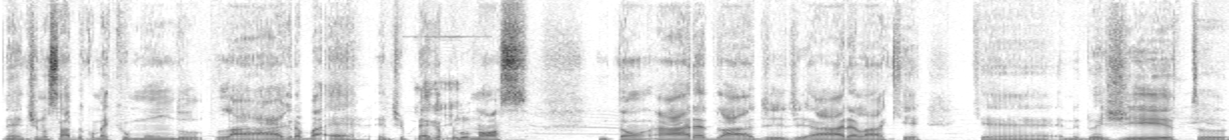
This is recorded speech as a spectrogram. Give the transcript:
Né? A gente não sabe como é que o mundo lá, Ágraba, é. A gente pega pelo nosso. Então, a área lá, de, de- a área lá que, que é do Egito,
